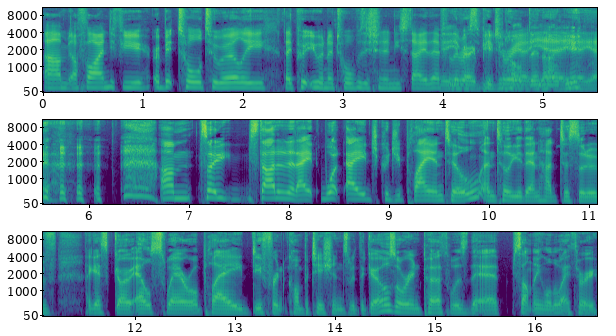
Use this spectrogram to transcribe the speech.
um, I find if you're a bit tall too early, they put you in a tall position and you stay there Yeah, for the you're rest of your career. then, yeah, aren't you? yeah, yeah. Um, so you started at eight. What age could you play until until you then had to sort of, I guess, go elsewhere or play different competitions with the girls? Or in Perth, was there something all the way through?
